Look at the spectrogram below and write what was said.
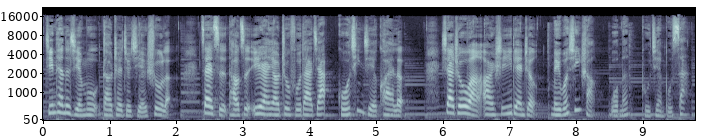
今天的节目到这就结束了，在此桃子依然要祝福大家国庆节快乐！下周晚二十一点整，美文欣赏，我们不见不散。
